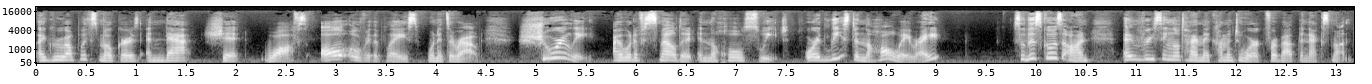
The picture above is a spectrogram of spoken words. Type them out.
I grew up with smokers, and that shit wafts all over the place when it's around. Surely I would have smelled it in the whole suite, or at least in the hallway, right? So this goes on every single time I come into work for about the next month.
